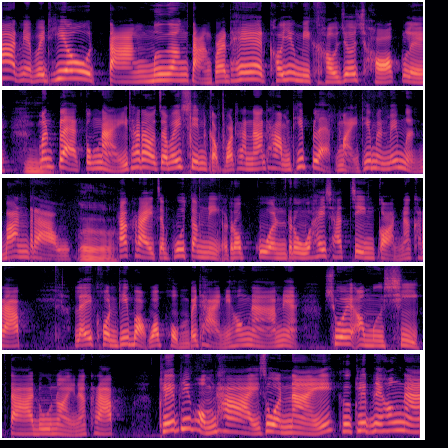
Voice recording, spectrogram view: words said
าติเนี่ยไปเที่ยวต่างเมืองต่างประเทศเขายังมี culture shock เลย มันแปลกตรงไหนถ้าเราจะไม่ชินกับวัฒนธรรมที่แปลกใหม่ที่มันไม่เหมือนบ้านเราเออถ้าใครจะพูดตำหนิรบกวนรู้ให้ชัดจริงก่อนนะครับ และไอ้คนที่บอกว่าผมไปถ่ายในห้องน้ำเนี่ยช่วยเอามือฉีกตาดูหน่อยนะครับ คลิปที่ผมถ่ายส่วนไหนคือคลิปในห้องน้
